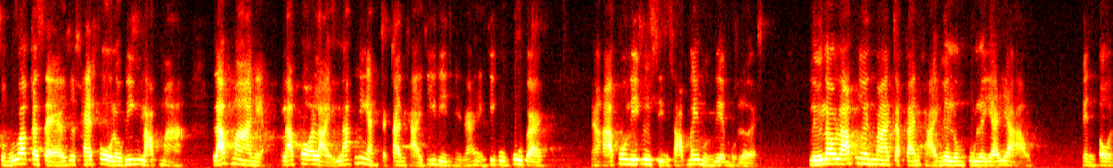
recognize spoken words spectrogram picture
สมมุติว่ากระแสคือแค s โฟเราวิ่งรับมา รับมาเนี่ยรับเพราะอะไรรับนี่ไงจากการขายที่ดินเห็นไหมอย่างที่ครูพูดไปนะคะพวกนี้คือสินทรัพย์ไม่หมุนเวียนหมดเลย หรือเรารับเงินมาจากการขายเงินลงทุนระยะยาวเป็นต้น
